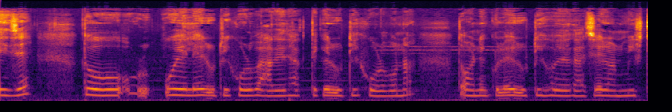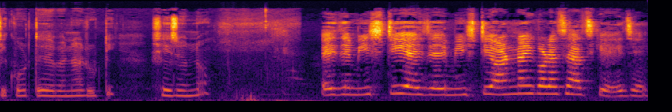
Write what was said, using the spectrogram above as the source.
এই যে তো ও- এলে রুটি করব, আগে থাক থেকে রুটি করব না। তো অনেকগুলোই রুটি হয়ে গেছে, কারণ মিষ্টি করতে দেবে না রুটি সেই জন্য এই যে মিষ্টি, এই যে মিষ্টি অন্যায় করেছে আজকে, এই যে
